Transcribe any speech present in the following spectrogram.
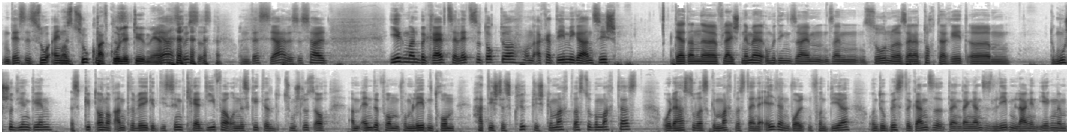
Und das ist so eine Brauchst Zukunft. paar coole Typen, ja. Ja, so ist es. Und das, ja, das ist halt, irgendwann begreift der letzte Doktor und Akademiker an sich, der dann äh, vielleicht nicht mehr unbedingt seinem, seinem Sohn oder seiner Tochter rät, ähm, du musst studieren gehen. Es gibt auch noch andere Wege, die sind kreativer und es geht ja zum Schluss auch am Ende vom, vom Leben drum, hat dich das glücklich gemacht, was du gemacht hast? Oder hast du was gemacht, was deine Eltern wollten von dir und du bist ganze, dein, dein ganzes Leben lang in irgendeinem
